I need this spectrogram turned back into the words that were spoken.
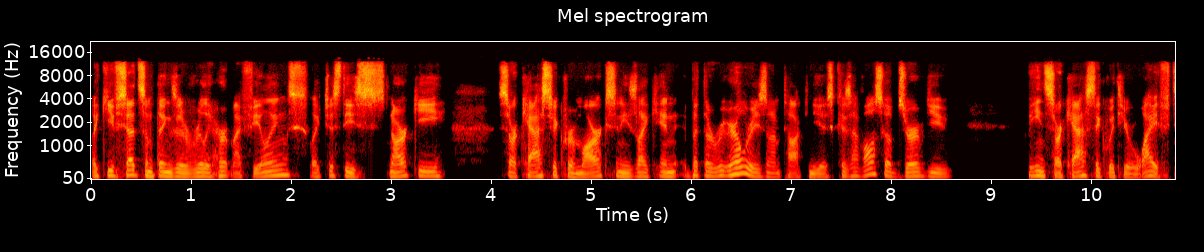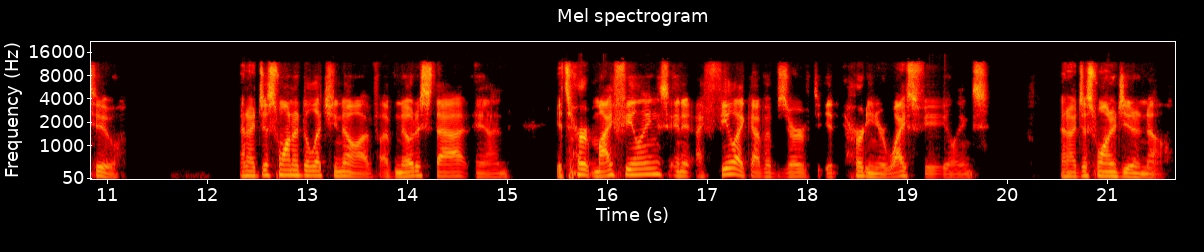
Like you've said some things that have really hurt my feelings, like just these snarky." sarcastic remarks and he's like and but the real reason i'm talking to you is because i've also observed you being sarcastic with your wife too and i just wanted to let you know i've i've noticed that and it's hurt my feelings and it, i feel like i've observed it hurting your wife's feelings and i just wanted you to know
